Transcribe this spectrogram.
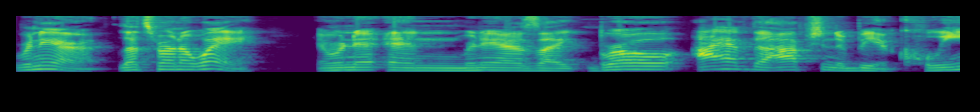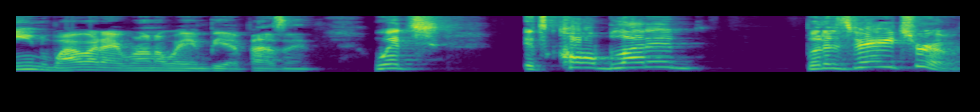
Rhaenyra, let's run away. And Rhaenyra, and Rhaenyra's like, bro, I have the option to be a queen. Why would I run away and be a peasant? Which it's cold blooded, but it's very true.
